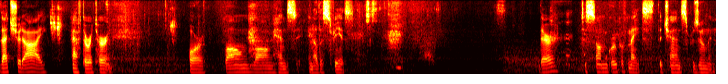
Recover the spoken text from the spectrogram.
That should I, after return, or long, long hence in other spheres. There, to some group of mates, the chance resuming.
